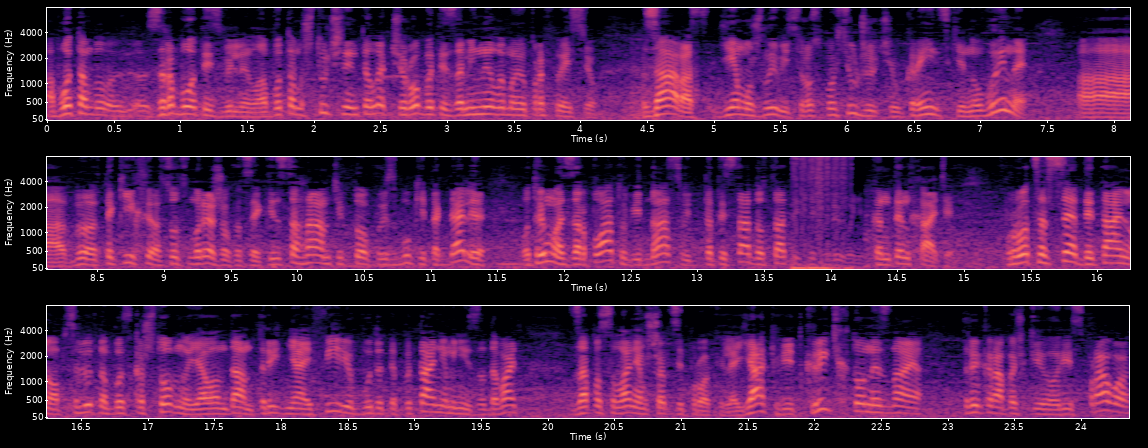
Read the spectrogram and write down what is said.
Або там е, з роботи звільнили, або там штучний інтелект чи роботи замінили мою професію. Зараз є можливість, розповсюджуючи українські новини а, в, таких е, соцмережах, оце як Інстаграм, Тікток, Фейсбук і так далі, отримати зарплату від нас від 500 до 100 тисяч гривень в контент-хаті. Про це все детально, абсолютно безкоштовно. Я вам дам три дня ефірів. Будете питання мені задавати за посиланням в шапці профіля. Як відкрити, хто не знає. Три крапочки горі справа,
